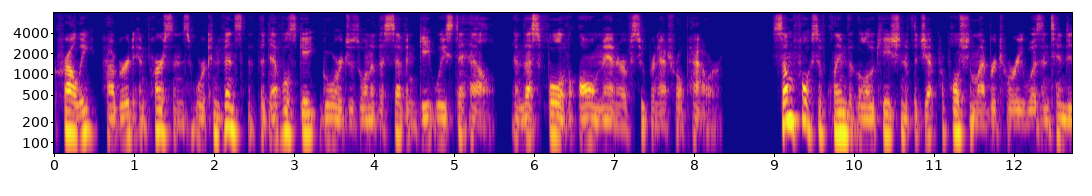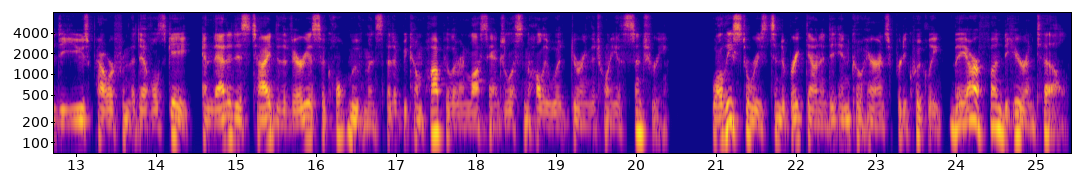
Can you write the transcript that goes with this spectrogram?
Crowley, Hubbard, and Parsons were convinced that the Devil's Gate Gorge was one of the seven gateways to hell, and thus full of all manner of supernatural power. Some folks have claimed that the location of the Jet Propulsion Laboratory was intended to use power from the Devil's Gate, and that it is tied to the various occult movements that have become popular in Los Angeles and Hollywood during the 20th century. While these stories tend to break down into incoherence pretty quickly, they are fun to hear and tell.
